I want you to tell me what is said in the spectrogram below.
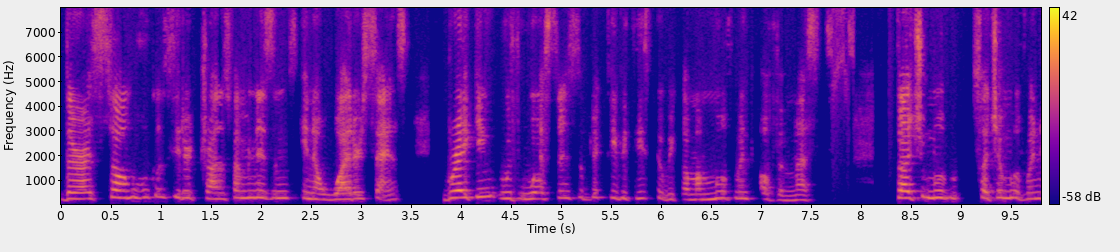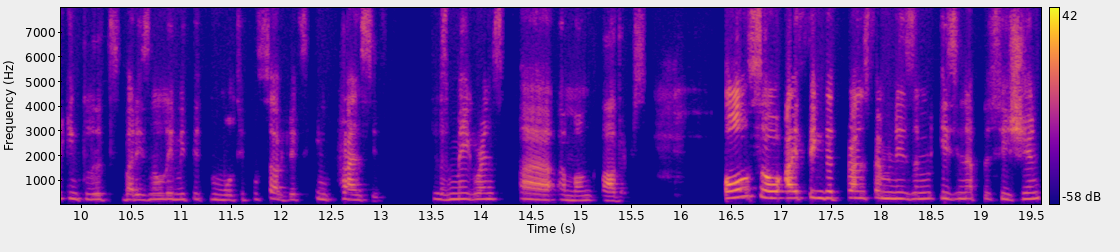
there are some who consider transfeminisms in a wider sense, breaking with Western subjectivities to become a movement of the masses. Such, move, such a movement includes, but is not limited to multiple subjects in transit, as migrants, uh, among others. Also, I think that transfeminism is in a position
